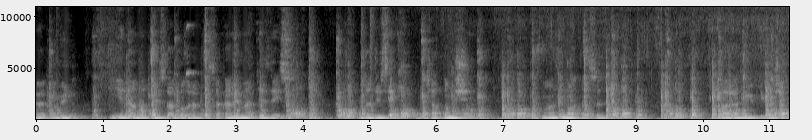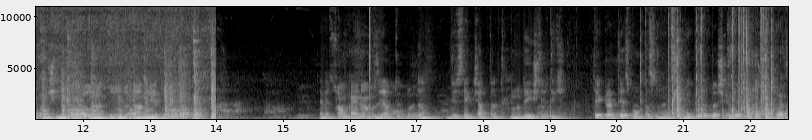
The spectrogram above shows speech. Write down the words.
Evet bugün yeni adı tesisat olarak Sakarya merkezdeyiz. Burada dirsek çatlamış malzeme hatası. Bayağı büyük bir kaçak var. Şimdi nokta olarak bulundu tamir yapılacak. Evet son kaynağımızı yaptık burada. Dirsek çatlattık bunu değiştirdik. Tekrar test pompasını ölçüm yapıyoruz. Başka bir yerde kaçak var mı.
